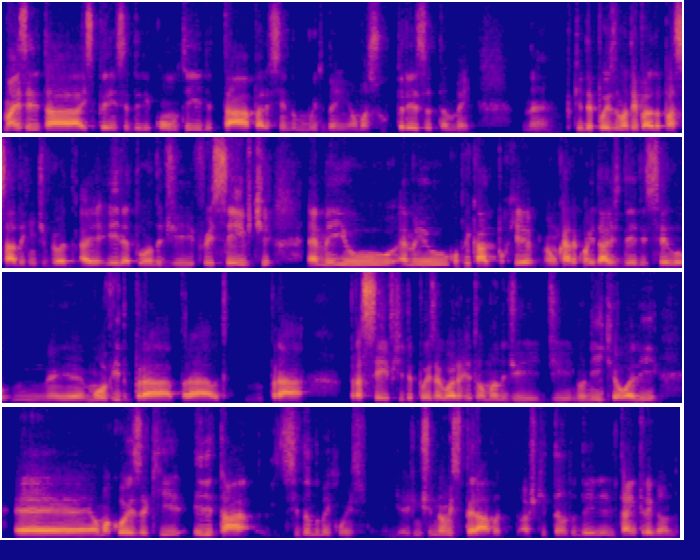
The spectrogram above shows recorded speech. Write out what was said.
Mas ele tá, a experiência dele conta e ele está aparecendo muito bem, é uma surpresa também né? Porque depois de uma temporada passada que a gente viu ele atuando de free safety, é meio é meio complicado, porque é um cara com a idade dele ser né, movido para safety, depois agora retomando de, de no níquel ali, é uma coisa que ele tá se dando bem com isso. E a gente não esperava, acho que tanto dele, ele tá entregando.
